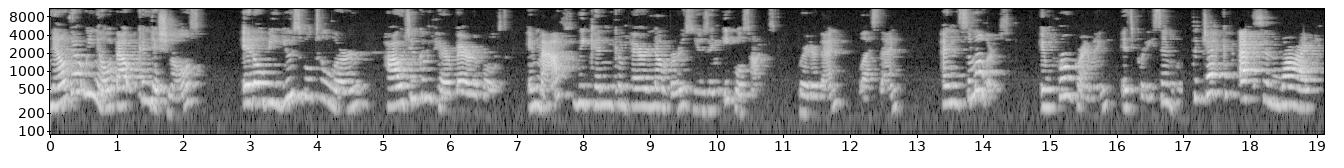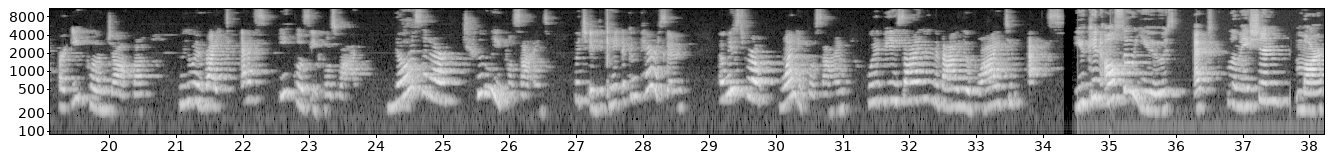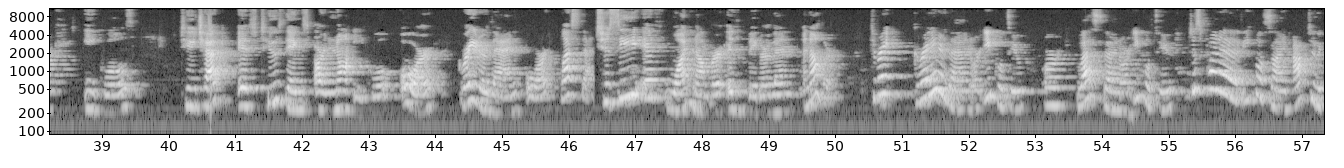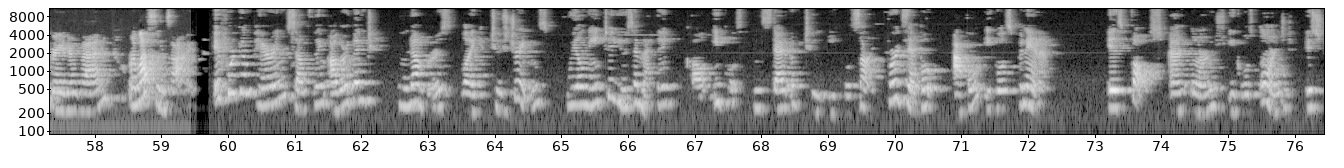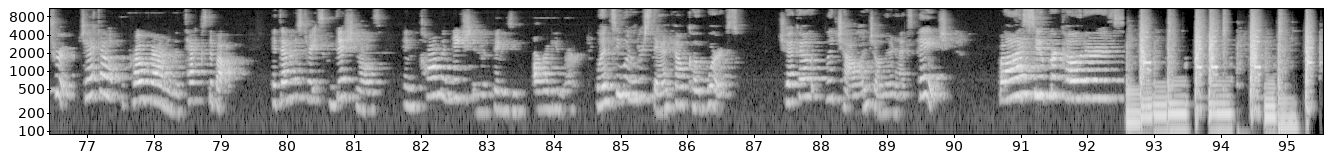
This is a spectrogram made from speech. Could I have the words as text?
Now that we know about conditionals, it'll be useful to learn how to compare variables. In math, we can compare numbers using equal signs, greater than, less than, and some others. In programming, it's pretty simple. To check if x and y are equal in Java, we would write x equals equals y. Notice that there are two equal signs, which indicate a comparison. We just wrote one equal sign, we'd be assigning the value of y to x. You can also use exclamation mark equals to check if two things are not equal or greater than or less than to see if one number is bigger than another. To write greater than or equal to or less than or equal to, just put an equal sign after the greater than or less than sign. If we're comparing something other than two numbers, like two strings, we'll need to use a method called equals instead of two equal signs. For example, apple equals banana is false and orange equals orange is true. Check out the program in the text above. It demonstrates conditionals in combination with things you've already learned. Once you understand how code works, check out the challenge on the next page. Bye, supercoders!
